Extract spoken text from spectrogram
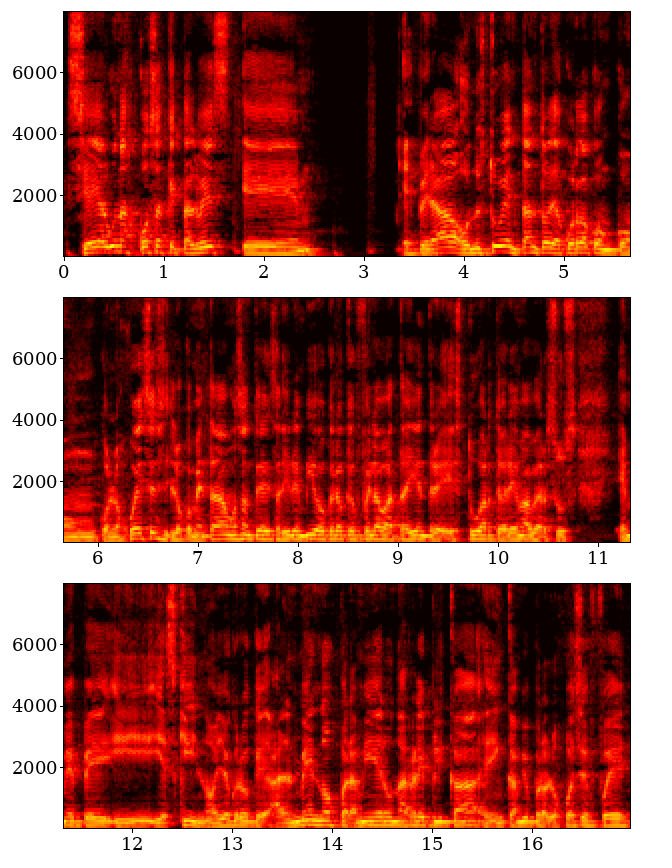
Si hay algunas cosas que tal vez eh, esperaba o no estuve en tanto de acuerdo con, con, los jueces, lo comentábamos antes de salir en vivo, creo que fue la batalla entre Stuart Teorema versus MP y, Skill, ¿no? Yo creo que al menos para mí era una réplica, en cambio para los jueces fue,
